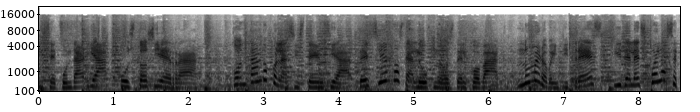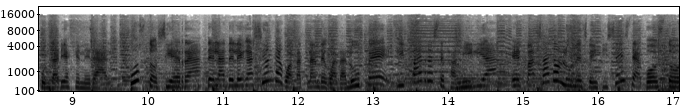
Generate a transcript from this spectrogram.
y secundaria Justo Sierra. Contando con la asistencia de cientos de alumnos del COVAC número 23 y de la Escuela Secundaria General Justo Sierra de la Delegación de Aguacatlán de Guadalupe y padres de familia, el pasado lunes 26 de agosto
